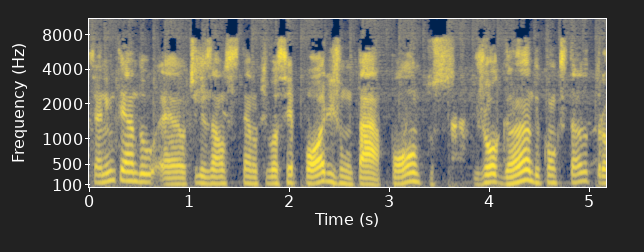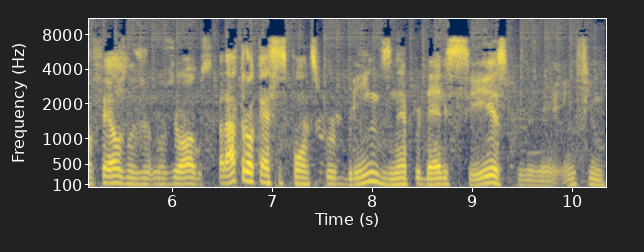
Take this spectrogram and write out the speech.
Se a Nintendo é, utilizar um sistema que você pode juntar pontos jogando e conquistando troféus nos, nos jogos para trocar esses pontos por brindes, né, por DLCs, por, enfim,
